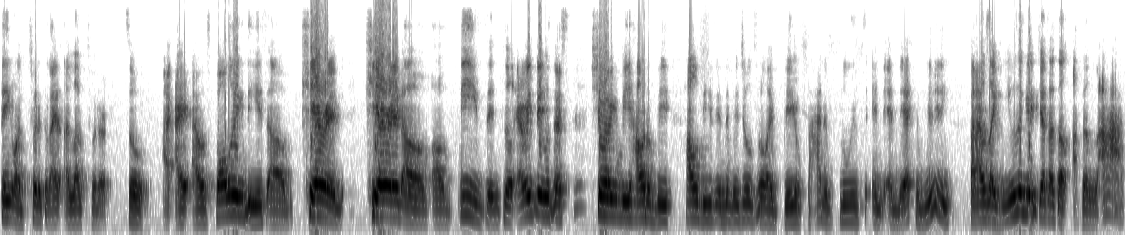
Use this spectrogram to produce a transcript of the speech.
thing on Twitter because I I love Twitter. So I, I, I was following these um Karen Karen um, um feeds and so everything was just showing me how to be how these individuals were like being a bad influence in, in their community. But I was like using it just as a as a laugh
